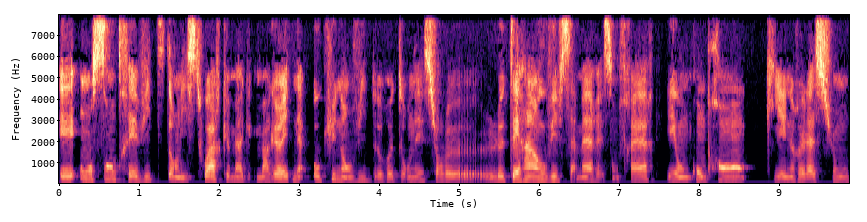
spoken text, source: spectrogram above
Et on sent très vite dans l'histoire que Marguerite n'a aucune envie de retourner sur le, terrain où vivent sa mère et son frère. Et on comprend qu'il y a une relation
